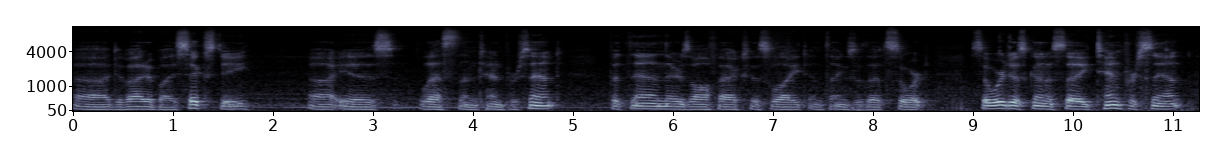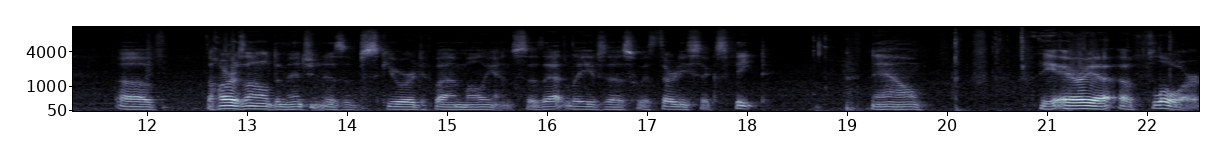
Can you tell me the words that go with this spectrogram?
uh, divided by 60 uh, is less than 10%. But then there's off-axis light and things of that sort. So we're just going to say 10% of the horizontal dimension is obscured by mullions. So that leaves us with 36 feet. Now, the area of floor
